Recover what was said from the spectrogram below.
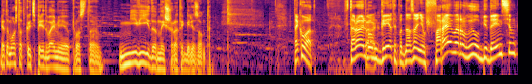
Это может открыть перед вами просто невиданной широты горизонта. Так вот, второй альбом Так. Греты под названием Forever Will Be Dancing.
